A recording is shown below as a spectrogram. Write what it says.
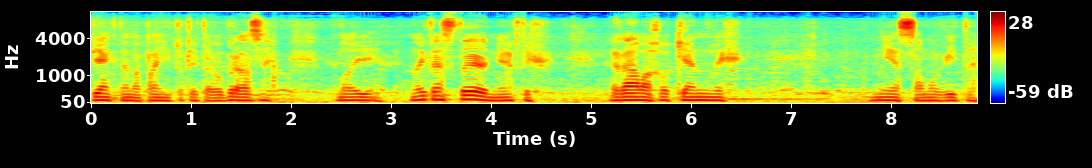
piękne ma pani tutaj te obrazy. No i, no i ten styl, nie? W tych ramach okiennych. Niesamowite.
